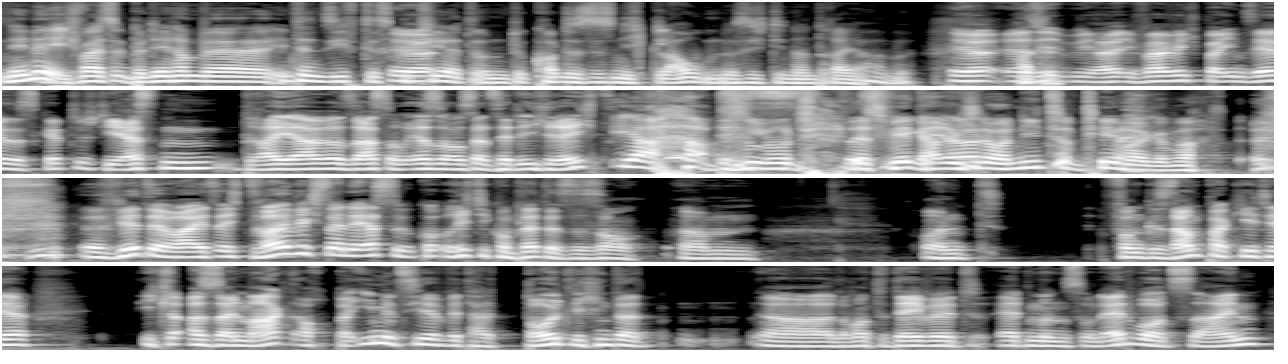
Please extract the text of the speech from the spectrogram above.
Nee, nee, ich weiß, über den haben wir intensiv diskutiert ja. und du konntest es nicht glauben, dass ich den dann drei habe. Ja, also ich, ja, ich war wirklich bei ihm sehr, sehr skeptisch. Die ersten drei Jahre sah es auch eher so aus, als hätte ich recht. Ja, absolut. Deswegen habe ich noch nie zum Thema gemacht. das vierte war jetzt echt, das war wirklich seine erste richtig komplette Saison. Ähm, und vom Gesamtpaket her, ich glaube, also sein Markt auch bei ihm jetzt hier wird halt deutlich hinter äh, Lavonte David, Edmonds und Edwards sein.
